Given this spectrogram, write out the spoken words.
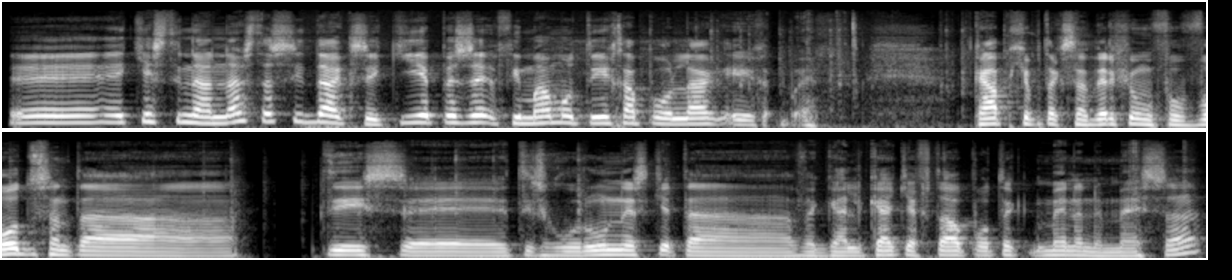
Ε, και στην Ανάσταση, εντάξει, εκεί έπαιζε. Θυμάμαι ότι είχα πολλά. ε, ε, Κάποιοι από τα ξαδέρφια μου φοβόντουσαν τα, τις, ε, τις γουρούνες και τα βεγγαλικά και αυτά, οπότε μένανε μέσα.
